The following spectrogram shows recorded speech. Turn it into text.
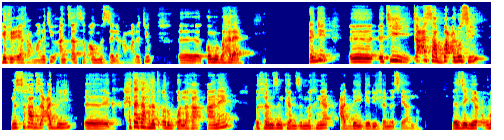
ግፍዒ ኢኻ ማለት እዩ ኣንፃር ሰብኣዊ መሰል ኢኻ ማለት እዩ ከምኡ ባህላ ሕጂ እቲ ጣዕሳ ባዕሉ ሲ ንስኻ ኣብዚ ዓዲ ሕተታ ክተተቕርብ ከለካ ኣነ ብከምዝን ከምዝን ምክንያት ዓደይ ገዲፈ መፅእ ኣለኹ ለዚ የዕቁባ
